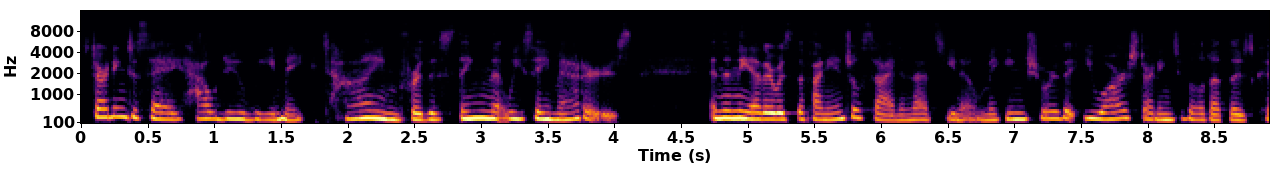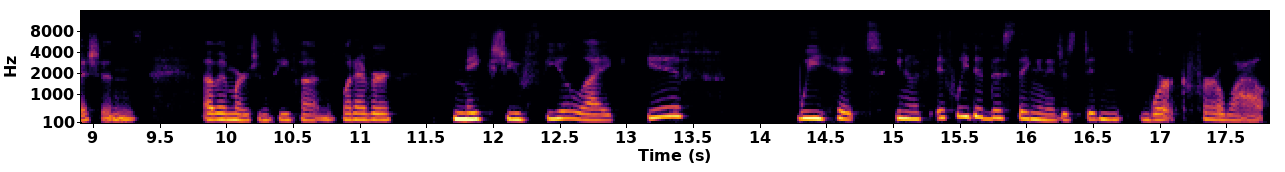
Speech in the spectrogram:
starting to say, how do we make time for this thing that we say matters? And then the other was the financial side. And that's, you know, making sure that you are starting to build up those cushions of emergency funds, whatever makes you feel like if we hit, you know, if, if we did this thing and it just didn't work for a while,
